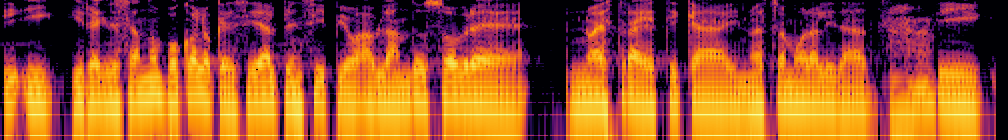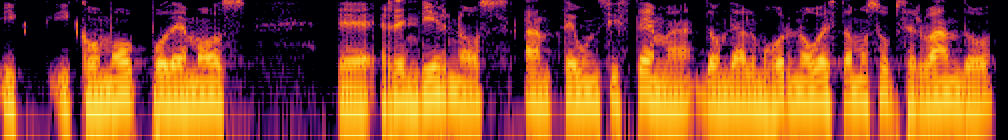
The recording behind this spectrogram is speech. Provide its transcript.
y, y regresando un poco a lo que decía al principio, hablando sobre nuestra ética y nuestra moralidad y, cómo podemos eh, rendirnos ante un sistema donde a lo mejor no estamos observando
